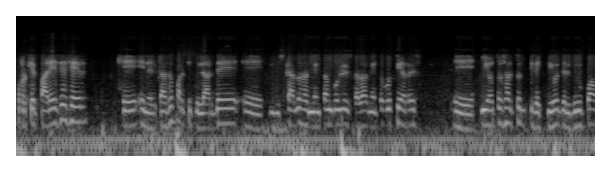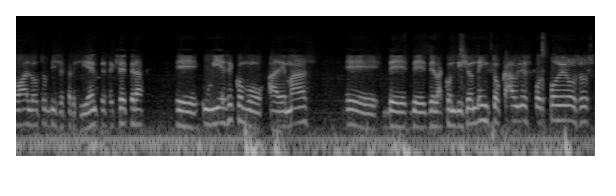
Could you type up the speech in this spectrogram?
porque parece ser que en el caso particular de eh, Luis Carlos Sarmiento Angulo y Luis Carlos Sarmiento Gutiérrez, eh, y otros altos directivos del Grupo Aval, otros vicepresidentes, etcétera, eh, hubiese como, además eh, de, de, la condición de intocables por poderosos,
